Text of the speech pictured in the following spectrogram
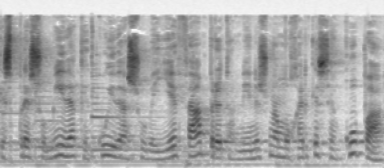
es presumida, que cuida su belleza, pero también es una mujer que se ocupa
